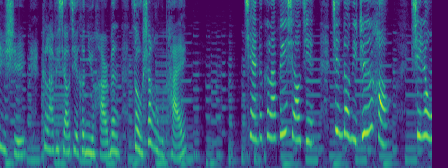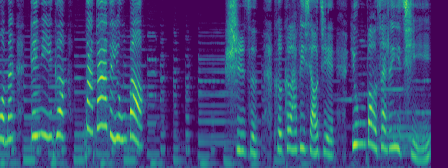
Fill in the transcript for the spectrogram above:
这时，克拉菲小姐和女孩们走上了舞台。亲爱的克拉菲小姐，见到你真好。先让我们给你一个大大的拥抱。狮子和克拉菲小姐拥抱在了一起。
